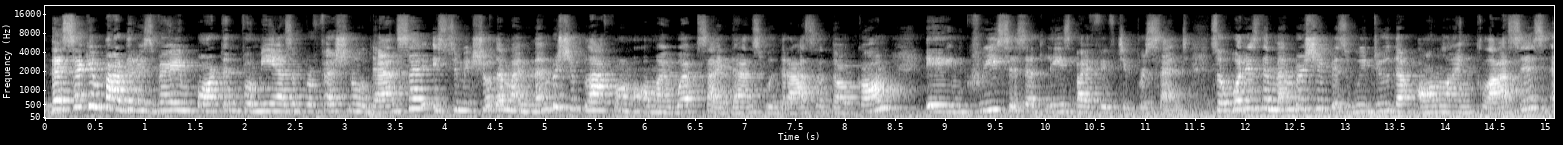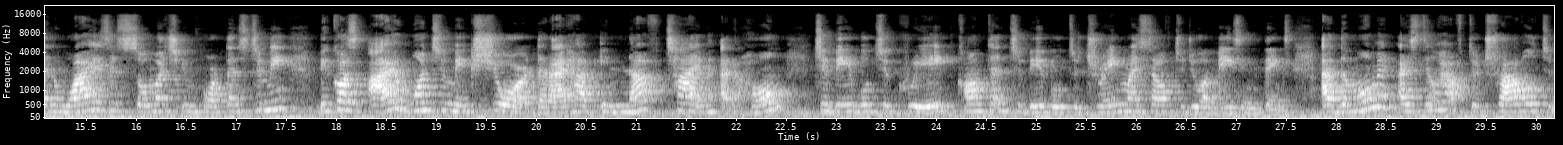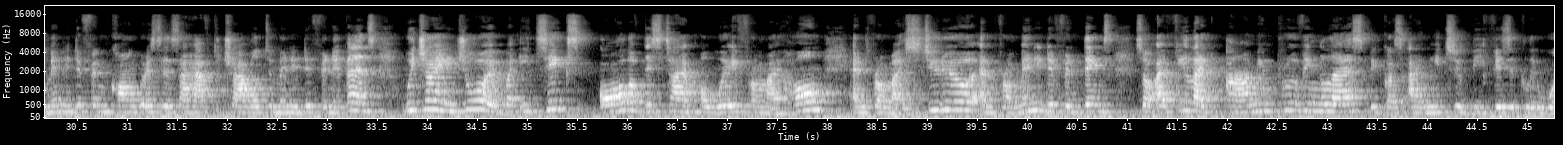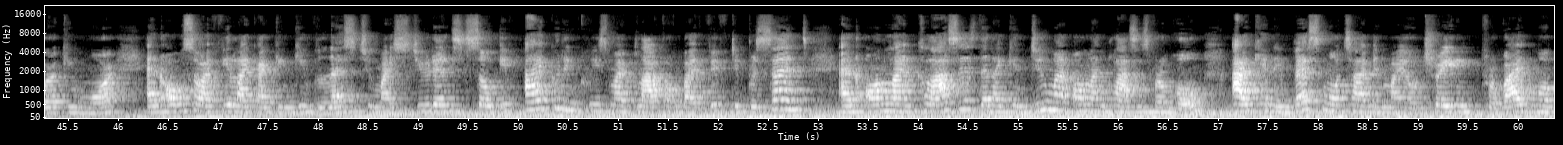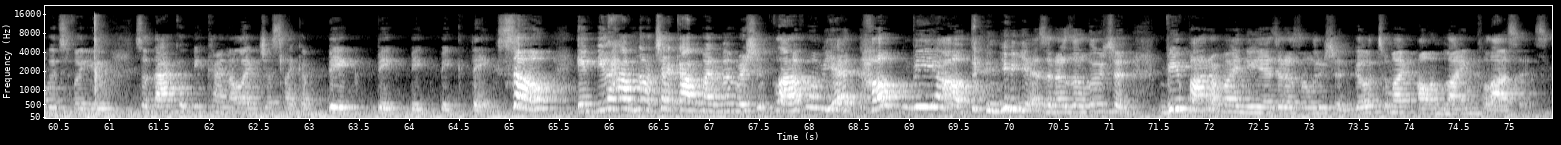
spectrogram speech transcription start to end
The second part that is very important for me as a professional dancer is to make sure that my membership platform on my website, dancewithrasa.com, increases at least by 50%. So what is the membership is we do the online classes and why is it so much importance to me? Because I want to make sure that I have enough time at home to be able to create content, to be able to train myself to do amazing things. At the moment, I still have to travel to many different congresses. I have to travel to many different events, which I enjoy, but it takes all of this time away from my home and from my studio and from many different things. So I feel like I'm improving less because I need to be physically working more. And also I feel like I can give less to my students. So if I could increase my platform by 50% and online classes, then I can do my online classes from home. I can invest more time in my own trading, provide more goods for you. So that could be kind of like just like a big, big, big, big thing. So if you have not checked out my membership platform yet, help me out. New Year's resolution. Be part of my New Year's resolution. Go to my online classes.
